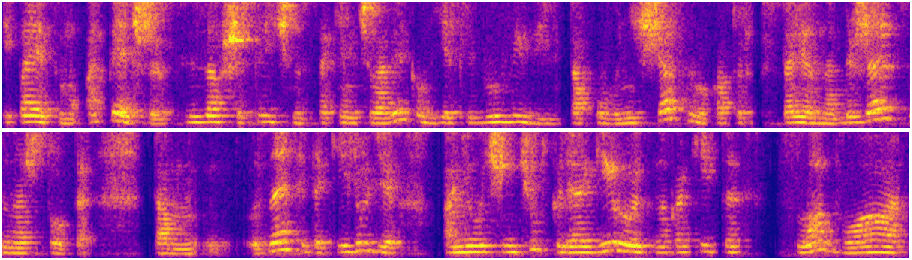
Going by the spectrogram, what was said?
И поэтому, опять же, связавшись лично с таким человеком, если вы вывели такого несчастного, который постоянно обижается на что-то, там, знаете, такие люди, они очень чутко реагируют на какие-то слова,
